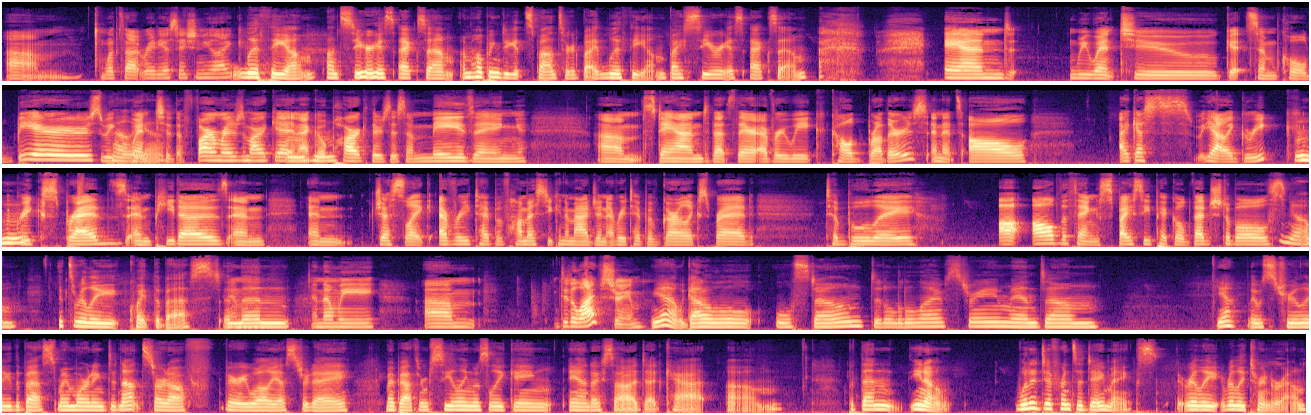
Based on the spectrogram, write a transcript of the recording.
um what's that radio station you like Lithium on Sirius XM. I'm hoping to get sponsored by Lithium by Sirius XM. and we went to get some cold beers we Hell went yeah. to the farmers market in echo Mhm. park there's this amazing um, stand that's there every week called brothers and it's all i guess yeah like greek Mhm. greek spreads and pitas and and just like every type of hummus you can imagine every type of garlic spread tabbouleh all, all the things spicy pickled vegetables Yum. It's really quite the best. And And- then, and then we um did a live stream yeah, we got a little, little stoned, did a little live stream, and um, yeah, it was truly the best. My morning did not start off very well yesterday. My bathroom ceiling was leaking, and I saw a dead cat. Um, but then, you know, what a difference a day makes. It really, it really turned around.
